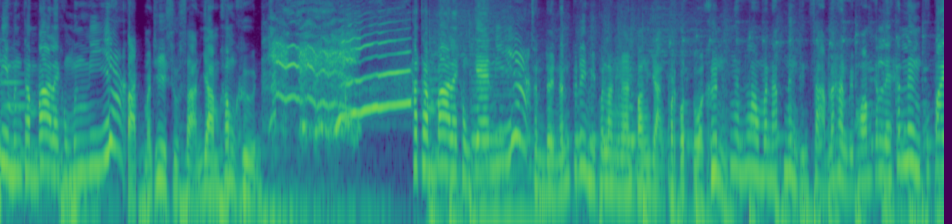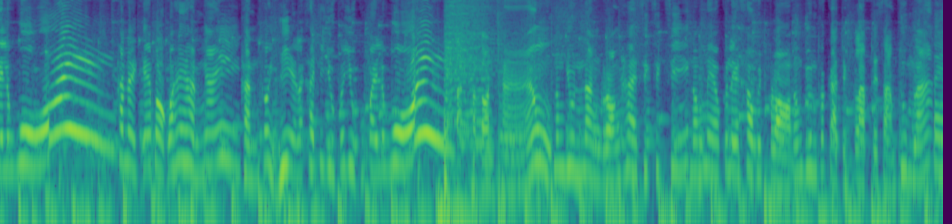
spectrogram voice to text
นี่มึงทำบ้าอะไรของมึงเนี่ยตัดมาที่สุสานยามค่ำคืน ถ้าทำบ้าอะไรของแกเนี่ยทันใดนั้นก็ได้มีพลังงานบางอย่างปรากฏตัวขึ้น งั้นเรามานับ1นถึงสแล้วหันไปพร้อมกันเลยถ้าหนึ่งกูไปแล้วโว้ยถ้าไหนแกบอกว่าให้หันไง หันก็เฮียแล้วใครจะอยู่ก็อยู่กูไปแล้วโว้ยตัดมาตอนเช้า น้องยุนนั่งร้องไห้ซิกซิกซิกน้องแมวก็เลยเข้าไปปลอบ น้องยุนก็กะจะกลับแต่สามทุ่มละ แต่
